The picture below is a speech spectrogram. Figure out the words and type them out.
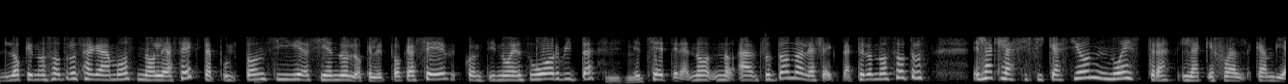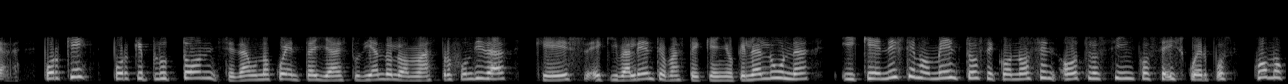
lo que nosotros hagamos no le afecta. Plutón sigue haciendo lo que le toca hacer, continúa en su órbita, etcétera. No, no, a Plutón no le afecta, pero nosotros es la clasificación nuestra la que fue cambiada. ¿Por qué? Porque Plutón se da uno cuenta ya estudiándolo a más profundidad que es equivalente o más pequeño que la Luna y que en este momento se conocen otros cinco o seis cuerpos como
